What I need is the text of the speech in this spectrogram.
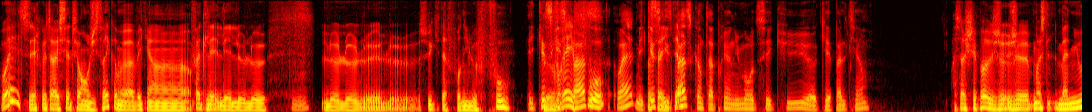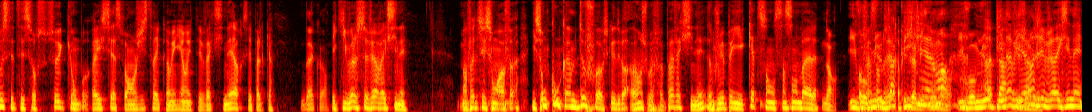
Ouais, c'est-à-dire que tu as réussi à te faire enregistrer comme avec un. En fait, les, les- le, le, Mhm. le, le, le- celui qui t'a fourni le faux. Et qu'est-ce qui se passe faux. Ouais, mais qu'est-ce qui se passe quand t'as pris un numéro de sécu euh, qui est pas le tien? Ah, Ça, je sais pas. Je, je- moi, ma news, c'était sur ceux qui ont réussi à se faire enregistrer comme ayant été vaccinés, alors que c'est pas le cas. D'accord. Et qui veulent se faire vacciner. En fait, ils sont, enfin, ils sont cons quand même deux fois parce que d'abord, non, je me fais pas vacciner, donc je vais payer 400, 500 balles. Non, il vaut mieux tard que jamais. Non, finalement- non, il vaut mieux ah, tard que finalement, je vais jamais. me faire vacciner.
